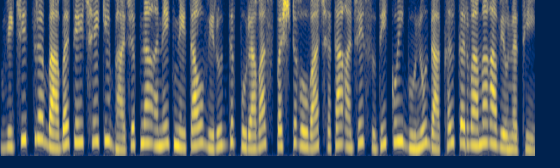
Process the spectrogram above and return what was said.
વિચિત્ર બાબત એ છે કે ભાજપના અનેક નેતાઓ વિરુદ્ધ પુરાવા સ્પષ્ટ હોવા છતાં આજે સુધી કોઈ ગુનો દાખલ કરવામાં આવ્યો નથી.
